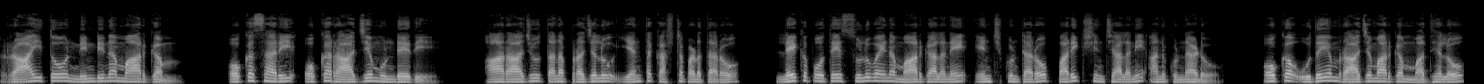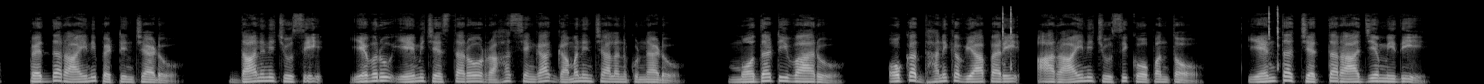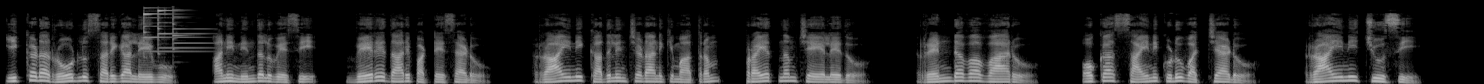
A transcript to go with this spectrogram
రాయితో నిండిన మార్గం. ఒకసారి ఒక రాజ్యం ఉండేది. ఆ రాజు తన ప్రజలు ఎంత కష్టపడతారో లేకపోతే సులువైన మార్గాలనే ఎంచుకుంటారో పరీక్షించాలని అనుకున్నాడు. ఒక ఉదయం రాజమార్గం మధ్యలో పెద్ద రాయిని పెట్టించాడు. దానిని చూసి ఎవరు ఏమి చేస్తారో రహస్యంగా గమనించాలనుకున్నాడు. మొదటివారు. ఒక ధనిక వ్యాపారి ఆ రాయిని చూసి కోపంతో ఎంత చెత్త రాజ్యం ఇది! ఇక్కడ రోడ్లు సరిగా లేవు అని నిందలు వేసి వేరే దారి పట్టేశాడు. రాయిని కదిలించడానికి మాత్రం ప్రయత్నం చేయలేదు. రెండవ వారు ఒక సైనికుడు వచ్చాడు. రాయిని చూసి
